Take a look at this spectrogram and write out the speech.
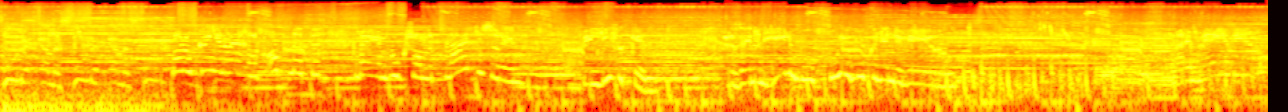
Maar hoe kun je nou eigenlijk opletten bij een boek zonder plaatjes erin? Mijn lieve kind, er zijn een heleboel goede boeken in de wereld. Maar in mijn wereld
